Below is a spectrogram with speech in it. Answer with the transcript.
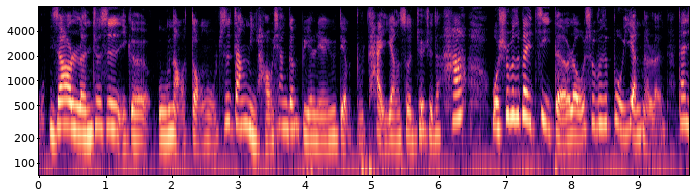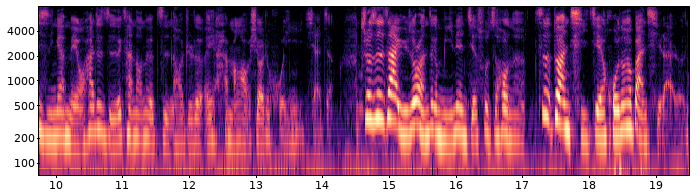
我。你知道，人就是一个无脑动物，就是当你好像跟别人有点不太一样的时候，你就觉得哈，我是不是被记得了？我是不是不一样的人？但其实应该没有，他就只是看到那个字，然后觉得哎。还蛮好笑，就回应一下这样。就是在宇宙人这个迷恋结束之后呢，这段期间活动又办起来了。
